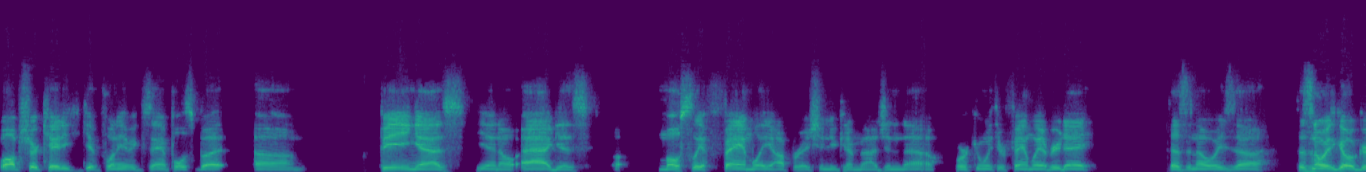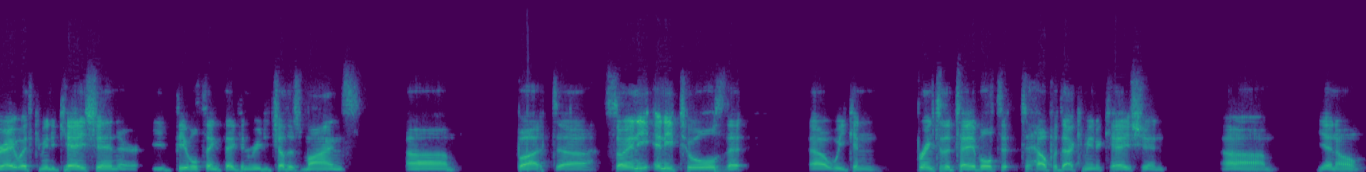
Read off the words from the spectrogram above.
Well, I'm sure Katie could give plenty of examples, but um, being as you know, ag is uh, mostly a family operation. You can imagine uh, working with your family every day doesn't always uh, doesn't always go great with communication, or people think they can read each other's minds. Um, but uh, so any any tools that uh, we can bring to the table to, to help with that communication. Um, you know,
